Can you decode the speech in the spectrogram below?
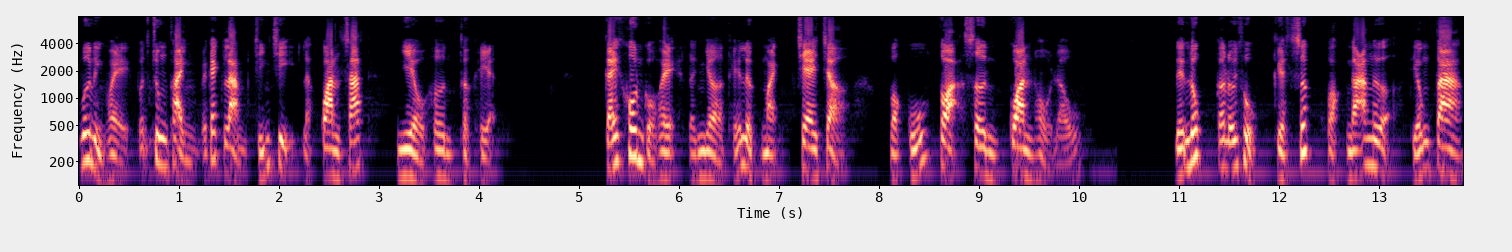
Vương Đình Huệ vẫn trung thành với cách làm chính trị là quan sát nhiều hơn thực hiện. Cái khôn của Huệ là nhờ thế lực mạnh che chở và cú tọa sơn quan hổ đấu. Đến lúc các đối thủ kiệt sức hoặc ngã ngựa thì ông ta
